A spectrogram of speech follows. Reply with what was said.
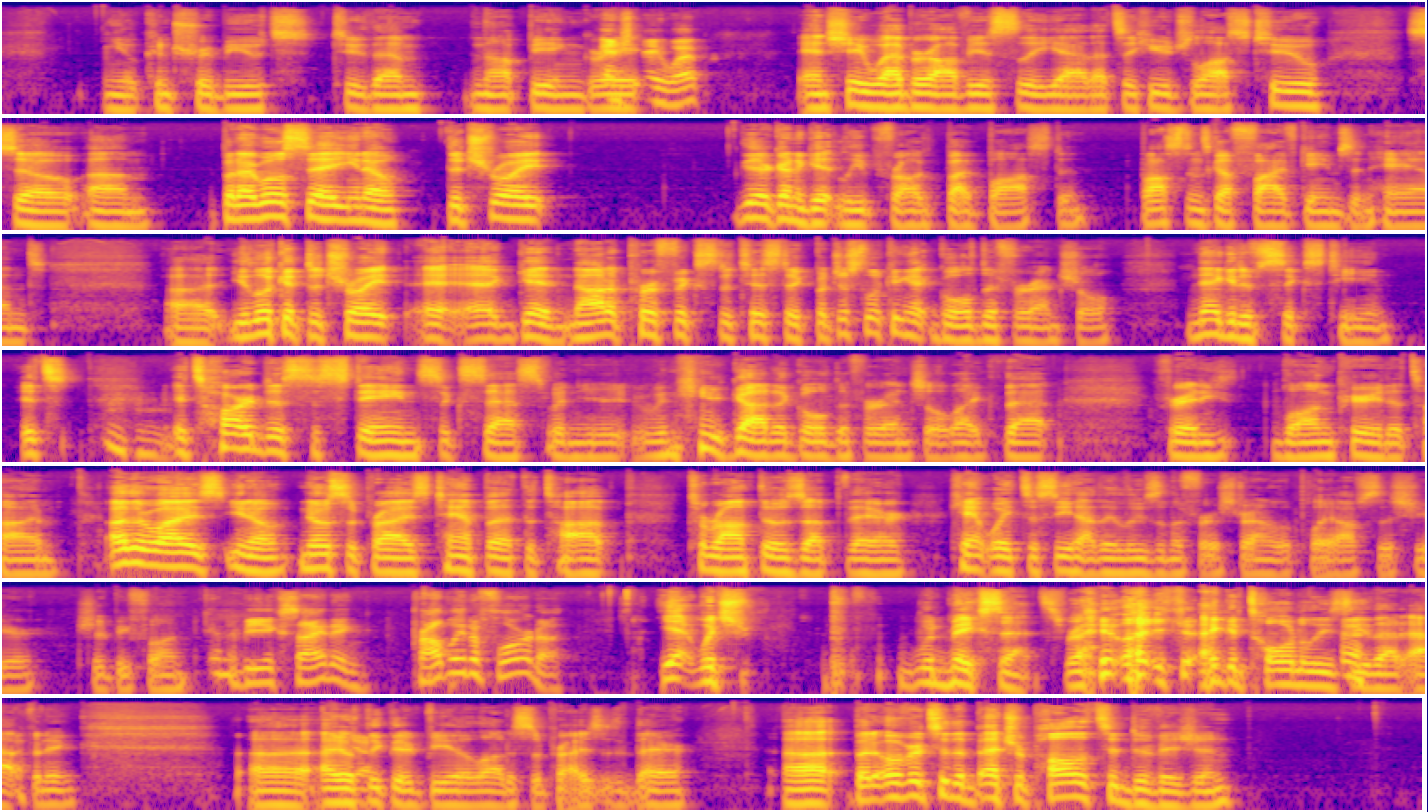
you know, contributes to them not being great. And Shea Weber. And Shea Weber, obviously, yeah, that's a huge loss too. So, um, but I will say, you know, Detroit, they're going to get leapfrogged by Boston. Boston's got five games in hand. Uh, you look at Detroit again, not a perfect statistic, but just looking at goal differential, negative sixteen. It's mm-hmm. it's hard to sustain success when you when you got a goal differential like that for any long period of time. Otherwise, you know, no surprise. Tampa at the top, Toronto's up there. Can't wait to see how they lose in the first round of the playoffs this year. Should be fun. Gonna be exciting. Probably to Florida. Yeah, which would make sense, right? Like I could totally see that happening. Uh, I don't think there'd be a lot of surprises there. Uh, but over to the Metropolitan Division,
